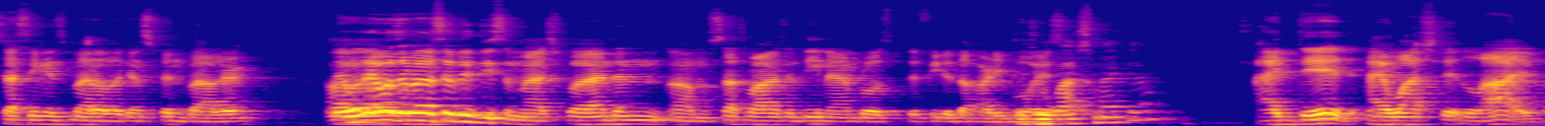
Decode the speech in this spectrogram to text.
testing his medal against Finn Balor. It, was, it was a Um, relatively decent match, but and then um, Seth Rollins and Dean Ambrose defeated the Hardy Boys. Did you watch SmackDown? I did. I watched it live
